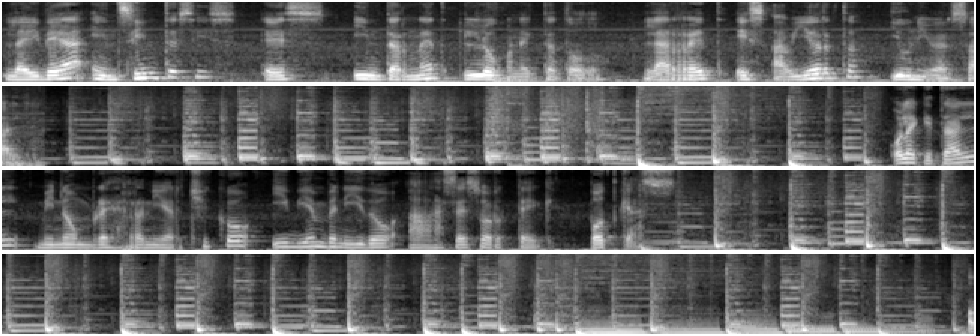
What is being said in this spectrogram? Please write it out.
La idea en síntesis es Internet lo conecta todo. La red es abierta y universal. Hola, ¿qué tal? Mi nombre es Ranier Chico y bienvenido a Asesor Tech Podcast.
